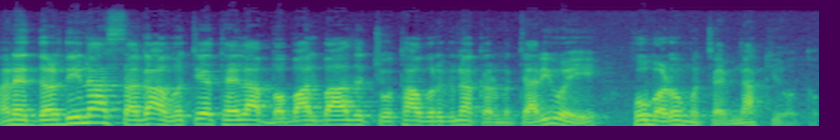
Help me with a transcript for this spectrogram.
અને દર્દીના સગા વચ્ચે થયેલા બબાલ બાદ ચોથા વર્ગના કર્મચારીઓએ હોબાળો મચાવી નાખ્યો હતો.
